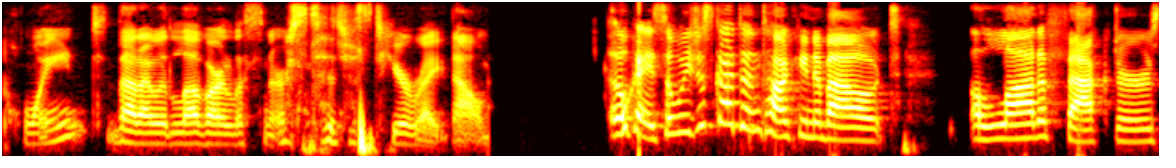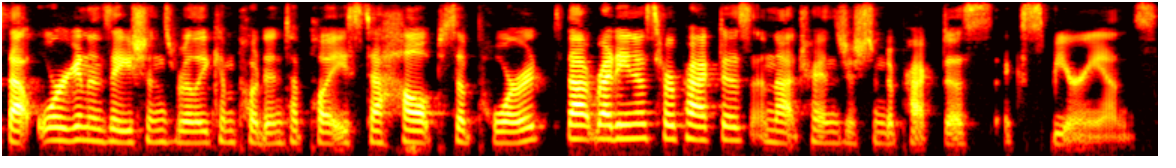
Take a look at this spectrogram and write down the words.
point that I would love our listeners to just hear right now. Okay, so we just got done talking about a lot of factors that organizations really can put into place to help support that readiness for practice and that transition to practice experience.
